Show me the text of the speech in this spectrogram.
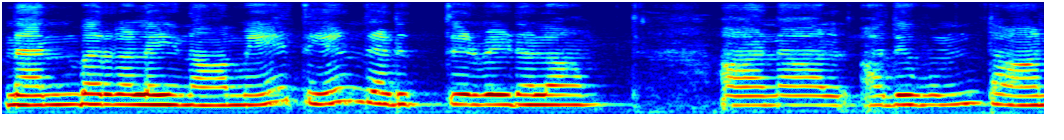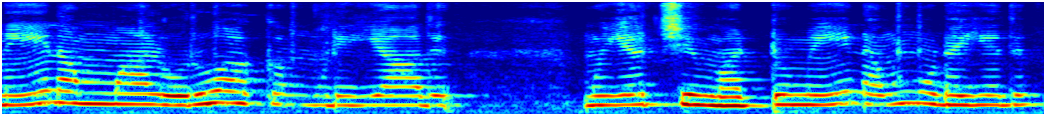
நண்பர்களை நாமே தேர்ந்தெடுத்து விடலாம். ஆனால் அதுவும் தானே நம்மால் உருவாக்க முடியாது. முயற்சி மட்டுமே நம்முடையது.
